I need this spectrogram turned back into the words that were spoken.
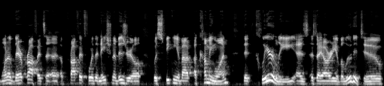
one of their prophets, a, a, prophet for the nation of Israel, was speaking about a coming one that clearly, as, as I already have alluded to,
